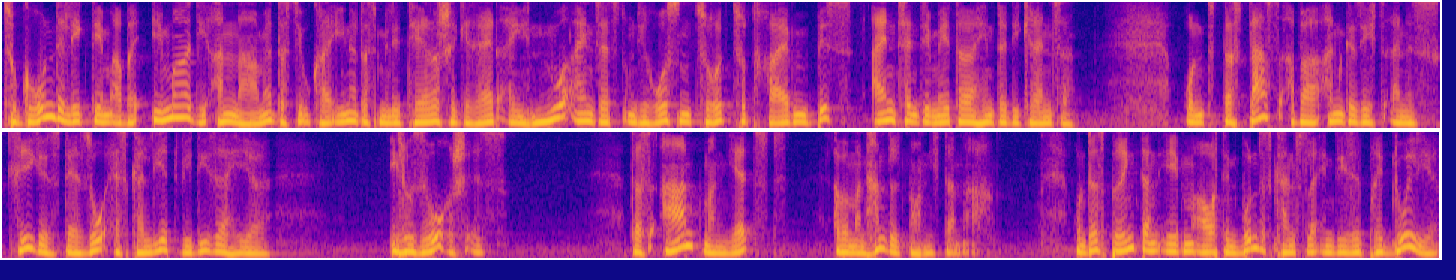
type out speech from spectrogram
Zugrunde liegt dem aber immer die Annahme, dass die Ukraine das militärische Gerät eigentlich nur einsetzt, um die Russen zurückzutreiben bis ein Zentimeter hinter die Grenze. Und dass das aber angesichts eines Krieges, der so eskaliert wie dieser hier, illusorisch ist, das ahnt man jetzt, aber man handelt noch nicht danach. Und das bringt dann eben auch den Bundeskanzler in diese Bredouille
